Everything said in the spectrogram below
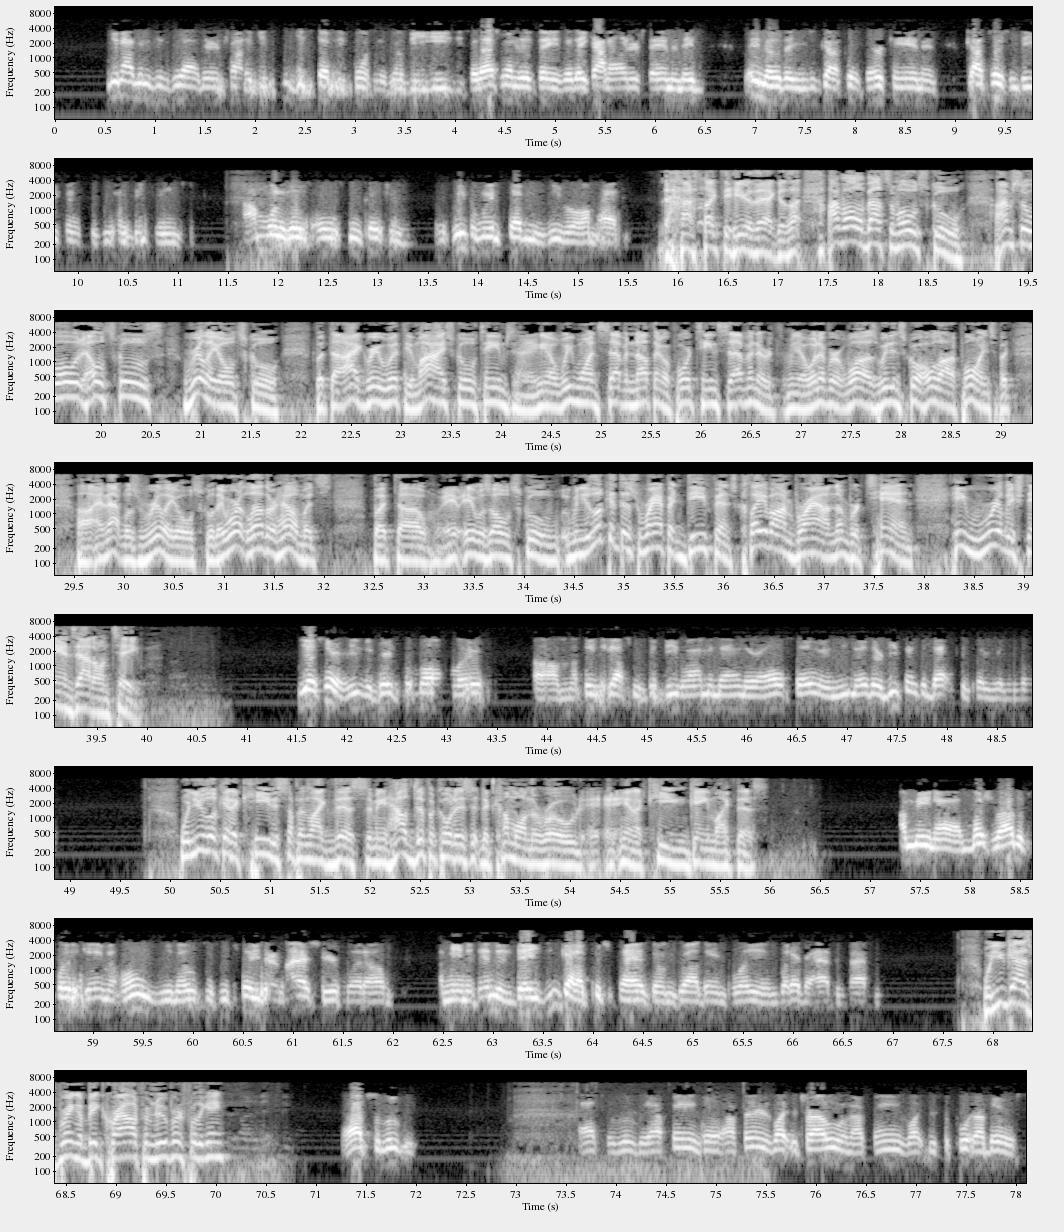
you're not going to just go out there and try to get get 70 points and it's going to be easy. So that's one of the things that they kind of understand and they they know that you just got to put work in and got to play some defense if you want to beat teams. I'm one of those old school coaches. If we can win seven I'm happy. I like to hear that because I'm all about some old school. I'm so old, old school's really old school. But uh, I agree with you. My high school teams, uh, you know, we won seven nothing or fourteen seven or you know whatever it was. We didn't score a whole lot of points, but uh, and that was really old school. They weren't leather helmets, but uh, it, it was old school. When you look at this rampant defense, Clavon Brown, number ten, he really stands out on tape. Yes, sir. He's a great football player. Um, I think they got some good D linemen down there also, and you know their defensive backs can play really well. When you look at a key to something like this, I mean, how difficult is it to come on the road in a key game like this? I mean, I'd much rather play the game at home, you know, since we played there last year. But, um, I mean, at the end of the day, you got to put your pads on and go out there and play, and whatever happens, happens. Will you guys bring a big crowd from New Bern for the game? Absolutely. Absolutely. Our fans, our fans like to travel, and our fans like to support our Bears.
